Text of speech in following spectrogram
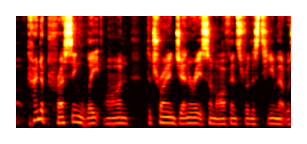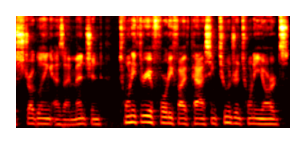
uh, kind of pressing late on to try and generate some offense for this team that was struggling, as I mentioned. 23 of 45 passing, 220 yards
